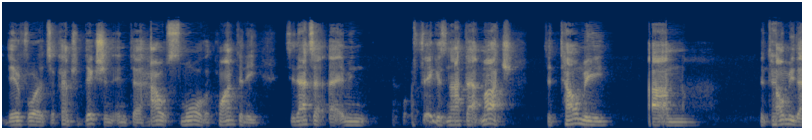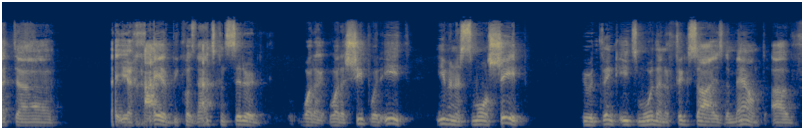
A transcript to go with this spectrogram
therefore it's a contradiction into how small the quantity. See, that's a, I mean, a fig is not that much. To tell me, um, to tell me that uh, that you're chayiv because that's considered what a what a sheep would eat. Even a small sheep, you would think eats more than a fig-sized amount of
